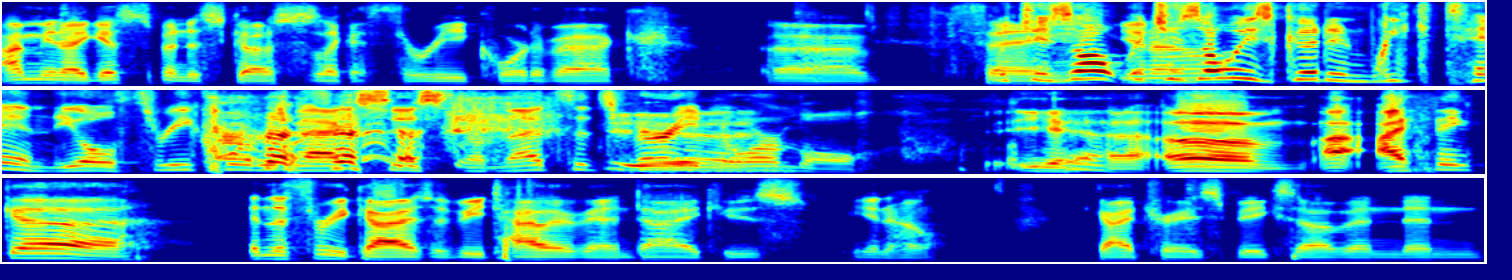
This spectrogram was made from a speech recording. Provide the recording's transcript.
I mean I guess it's been discussed as like a three quarterback uh thing, which is all which know? is always good in week 10, the old three quarterback system. That's it's very yeah. normal. Yeah. Um I, I think uh and the three guys would be Tyler Van Dyke, who's, you know, guy Trey speaks of and and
